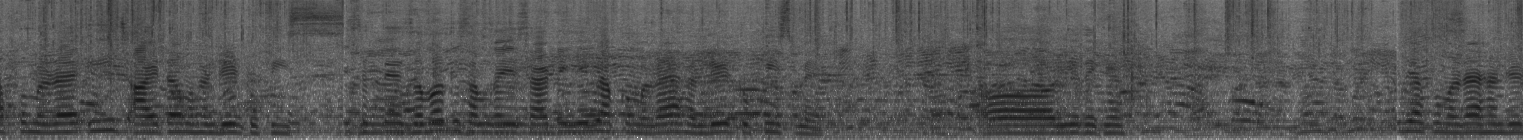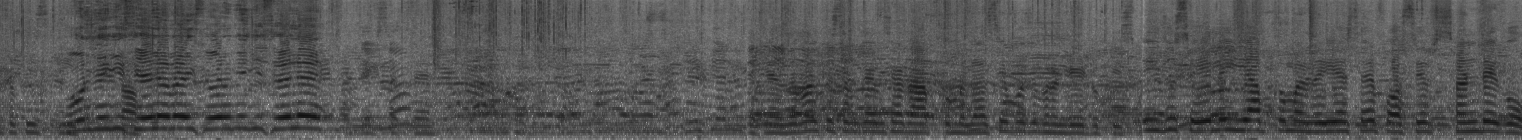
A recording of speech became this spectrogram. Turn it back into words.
आपको मिल रहा है ईच आइटम हंड्रेड रुपीज़ देख सकते हैं ज़बर किस्म का ये सेट है ये भी आपको मिल रहा है हंड्रेड रुपीज़ में। और ये देखें ये भी आपको मिल रहा है हंड्रेड रुपीज़ सौ रुपए की सेल है भाई सौ रुपए की सेल है। देख सकते हैं। देखिए ज़बर किस्म का भी आपको मिल रहा है सिर्फ़ और सिर्फ़ हंड्रेड रुपीज़ ये जो सेल है ये आपको मिल रही है सिर्फ़ और सिर्फ़ संडे को।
